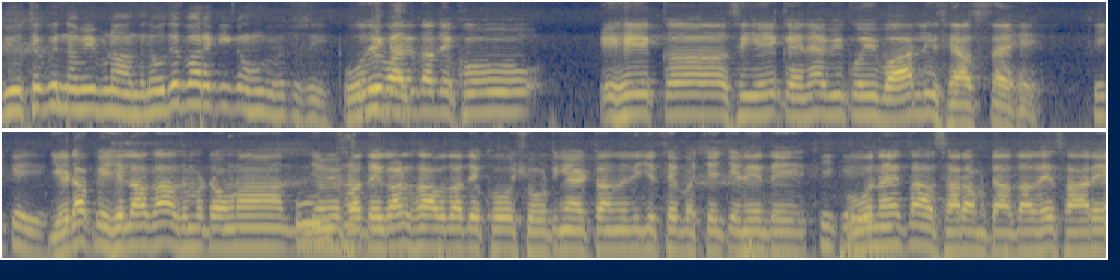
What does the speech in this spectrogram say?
ਵੀ ਉੱਥੇ ਕੋਈ ਨਵੀਂ ਬਣਾ ਦਿੰਦੇ ਉਹਦੇ ਬਾਰੇ ਕੀ ਕਹੋਗੇ ਫਿਰ ਤੁਸੀਂ? ਉਹਦੇ ਬਾਰੇ ਤਾਂ ਦੇਖੋ ਇਹ ਇੱਕ ਅਸੀਂ ਇਹ ਕਹਿੰਦੇ ਆ ਵੀ ਕੋਈ ਬਾਹਰਲੀ ਸਿਆਸਤ ਹੈ ਇਹ। ਠੀਕ ਹੈ ਜੀ। ਜਿਹੜਾ ਪਿਛਲਾ ਇਤਿਹਾਸ ਮਟਾਉਣਾ ਜਿਵੇਂ ਫਤਿਹਗੜ੍ਹ ਸਾਹਿਬ ਦਾ ਦੇਖੋ ਛੋਟੀਆਂ ਇੱਟਾਂ ਦੇ ਜਿੱਥੇ ਬੱਚੇ ਚਿਣੇ ਹੈ। ਉਹਨਾਂ ਨੇ ਤਾਂ ਸਾਰਾ ਮਟਾਦਾ ਸੀ ਸਾਰੇ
